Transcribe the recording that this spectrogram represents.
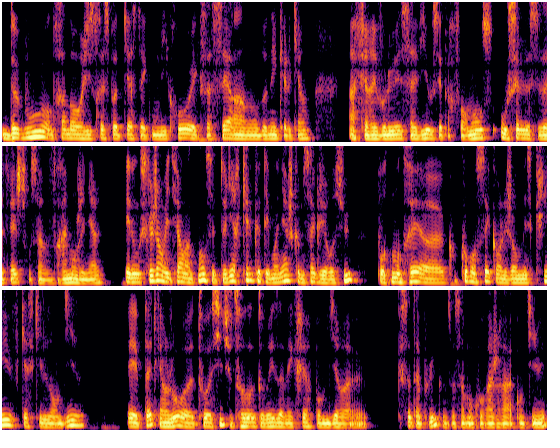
debout, en train d'enregistrer ce podcast avec mon micro et que ça sert à un moment donné quelqu'un à faire évoluer sa vie ou ses performances ou celles de ses athlètes, je trouve ça vraiment génial. Et donc, ce que j'ai envie de faire maintenant, c'est de te lire quelques témoignages comme ça que j'ai reçus pour te montrer comment c'est quand les gens m'écrivent, qu'est-ce qu'ils en disent. Et peut-être qu'un jour, toi aussi, tu t'autorises à m'écrire pour me dire que ça t'a plu, comme ça, ça m'encouragera à continuer.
